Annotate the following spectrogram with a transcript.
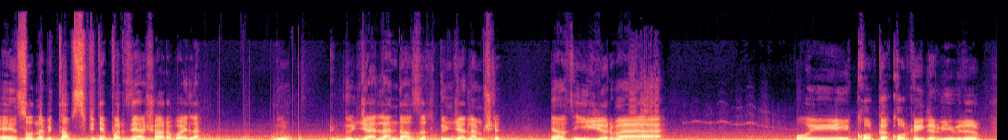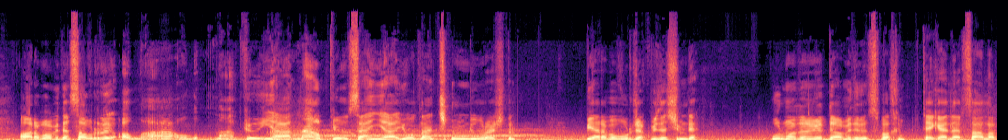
En sonunda bir top speed yaparız ya şu arabayla. Gün, güncellendi hazır. Güncellenmiş. Yalnız iyi gidiyorum he. Oy korka korka gidiyorum iyi biliyorum. Araba bir de savruluyor. Allah oğlum ne yapıyorsun ya? Ne yapıyorsun sen ya? Yoldan çıkmayayım diye uğraştım. Bir araba vuracak bize şimdi. Vurmadan önce devam edebiliriz. Bakayım tekerler sağlam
